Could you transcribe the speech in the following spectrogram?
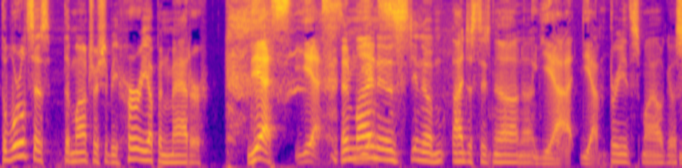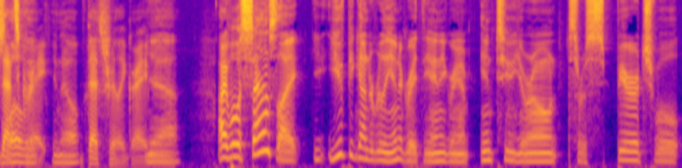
the world says the mantra should be "hurry up and matter," Yes, yes. and mine yes. is, you know, I just say no, no, Yeah, yeah. breathe, smile, go slowly. That's great. You know, That's really great. Yeah. All right. Well, it sounds like you've begun to really integrate the Enneagram into your own sort of spiritual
